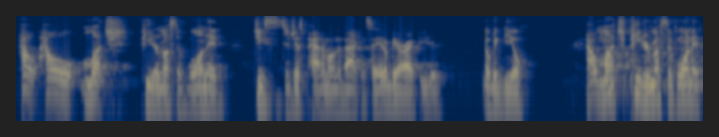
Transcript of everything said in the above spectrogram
How how much Peter must have wanted Jesus to just pat him on the back and say, "It'll be all right, Peter." No big deal. How much Peter must have wanted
